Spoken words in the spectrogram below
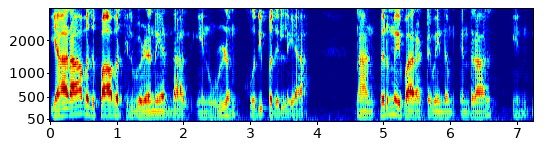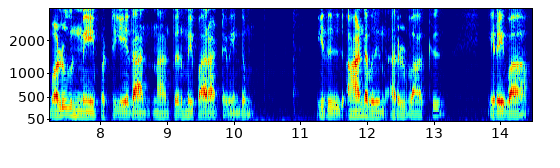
யாராவது பாவத்தில் விழ நேர்ந்தால் என் உள்ளம் கொதிப்பதில்லையா? நான் பெருமை பாராட்ட வேண்டும் என்றால் என் வலுவின்மையை பற்றியேதான் நான் பெருமை பாராட்ட வேண்டும். இது ஆண்டவரின் அருள்வாக்கு. இறைவா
